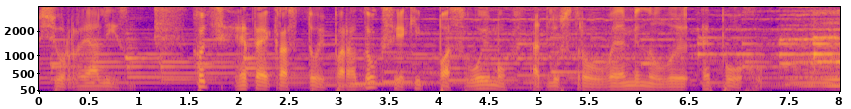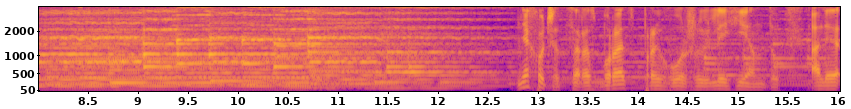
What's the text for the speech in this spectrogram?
сюррэалізм хоць гэта якраз той парадокс які па-свойму адлюстроўвае мінулую эпоху Не хочацца разбураць прыгожую легенду, але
